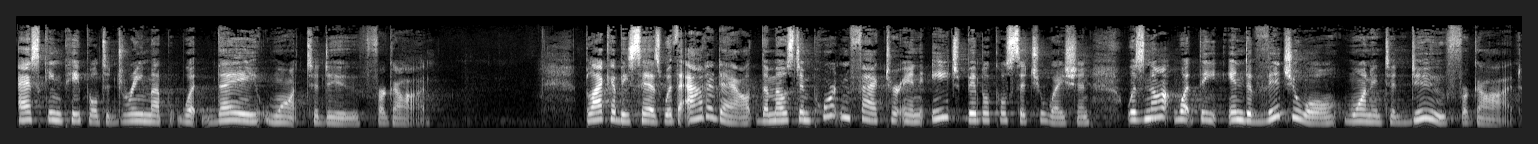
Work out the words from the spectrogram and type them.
asking people to dream up what they want to do for God. Blackaby says, without a doubt, the most important factor in each biblical situation was not what the individual wanted to do for God.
